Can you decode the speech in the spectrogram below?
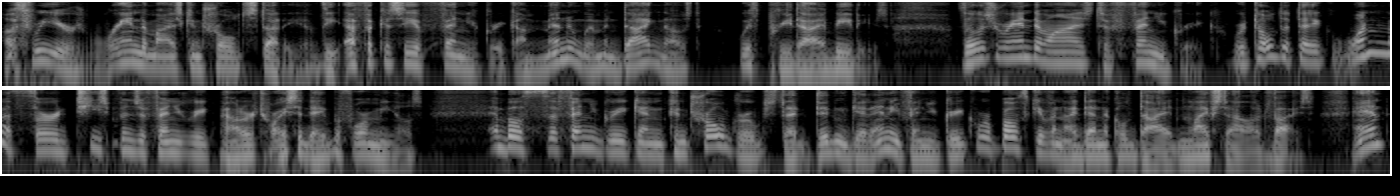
A three-year randomized controlled study of the efficacy of fenugreek on men and women diagnosed with prediabetes. Those randomized to fenugreek were told to take 1 and a third teaspoons of fenugreek powder twice a day before meals, and both the fenugreek and control groups that didn't get any fenugreek were both given identical diet and lifestyle advice. And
